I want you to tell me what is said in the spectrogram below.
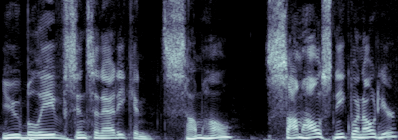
You believe Cincinnati can somehow, somehow sneak one out here?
